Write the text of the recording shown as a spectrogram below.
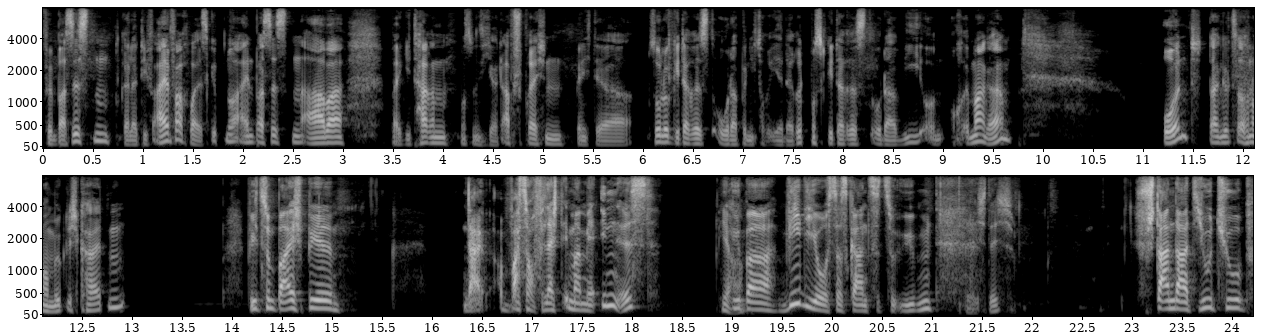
Für einen Bassisten relativ einfach, weil es gibt nur einen Bassisten, aber bei Gitarren muss man sich halt absprechen, bin ich der Solo-Gitarrist oder bin ich doch eher der Rhythmus-Gitarrist oder wie und auch immer. Gell? Und dann gibt es auch noch Möglichkeiten. Wie zum Beispiel, na, was auch vielleicht immer mehr in ist, ja. über Videos das Ganze zu üben. Richtig. Standard YouTube,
